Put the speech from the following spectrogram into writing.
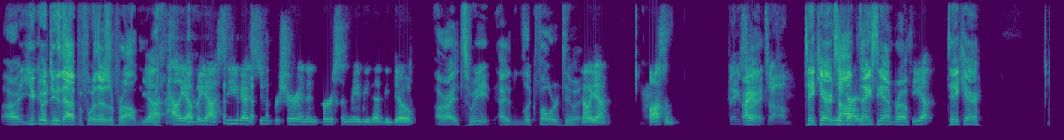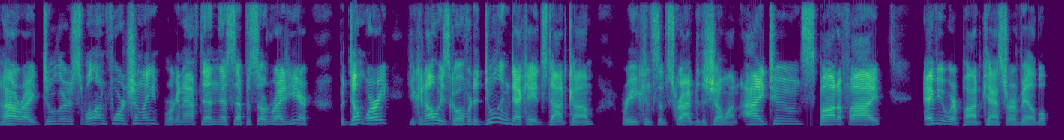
All right, you go do that before there's a problem. yeah, hell yeah. But yeah, see you guys soon for sure, and in person maybe that'd be dope. All right, sweet. I look forward to it. Oh yeah, awesome. Thanks, All for right. that, Tom. Take care, See Tom. Thanks again, bro. See ya. Take care. All right, duelers. Well, unfortunately, we're going to have to end this episode right here. But don't worry, you can always go over to duelingdecades.com where you can subscribe to the show on iTunes, Spotify, everywhere podcasts are available.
